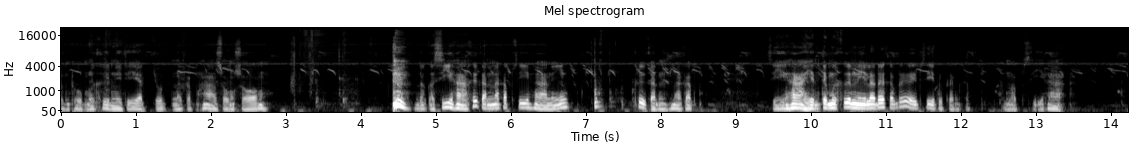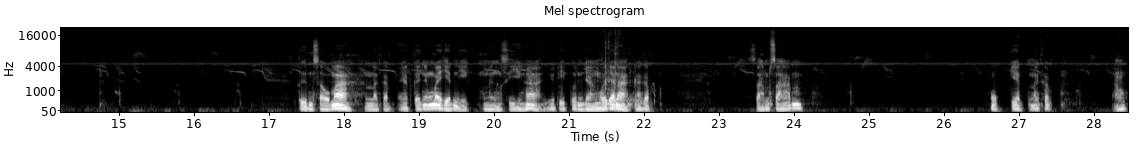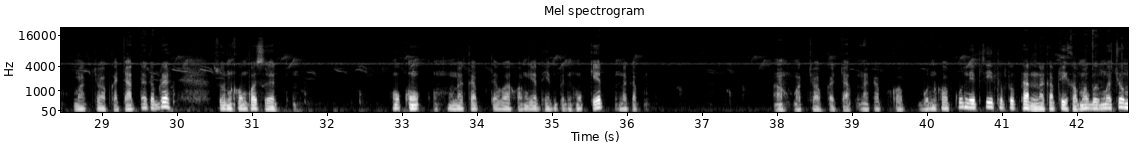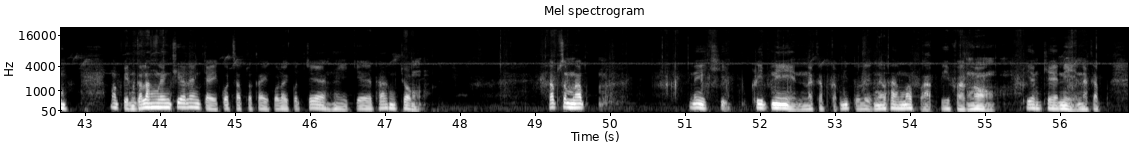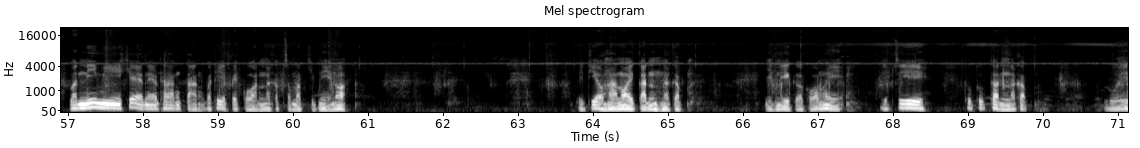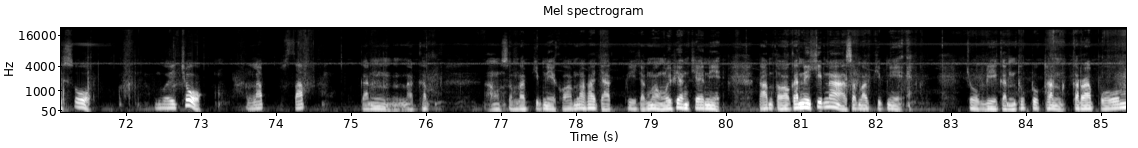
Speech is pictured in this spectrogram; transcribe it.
ส่วนถูกเมื่อคืนนี้ที่แอดจุดนะครับห้าสองสองแล้วก็สีหาคือกันนะครับสีหานี่ยังคือกันนะครับสี่ห้าเห็นแต่เมื่อคืนนี้แล้วเด้อครับเด้อสี่ทุกท่านครับสำหรับสี่ห้าตื่นเสามานะครับแอดก็ยังไม่เห็นอีกหนึ่งสี่ห้าอยู่ที่ต้นยางพญานาคนะครับสามสามหกเจ็ดนะครับ เอามักชอบกระจัดนะครับเด้อส่วนของพอเสือหกหกนะครับ แต่ว่าของญาติเห็นเป็นหกเกตนะครับเอามักชอบก็จัดนะครับ ขอบบุญขอบคุณเอฟซีทุก ๆ ท่านนะครับ ที่เขามาเบิ่งมาชมมาเป็นกำลังแรงเชียร์แรงใจกดซับสไครต์กดไลค์กดแชร์ให้แก่ทางช่อง ครับสำหรับในคลิปคลิปนี้นะครับกับมีตัวเลขแนวทางมาฝากพี่ฝากน้อง เพียงแค่นี้นะครับ วันนี้มีแค่แนวทางต่างประเทศไปก่อนนะครับสำหรับคลิปนี้เนาะไปเที่ยวหาหน่อยกันนะครับยินดีก็ขอให้เอฟซีทุกๆทท่านนะครับรวยโชครวยโชครับทรัพย์กันนะครับ เอาสำหรับคลิปนี้ขออำลาพระจากพี่จากน้องไว้เพียงแค่นี้ ตามต่อกันในคลิปหน้าสำหรับคลิปนี้ โชคดีกันทุกๆทท่านครับผม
